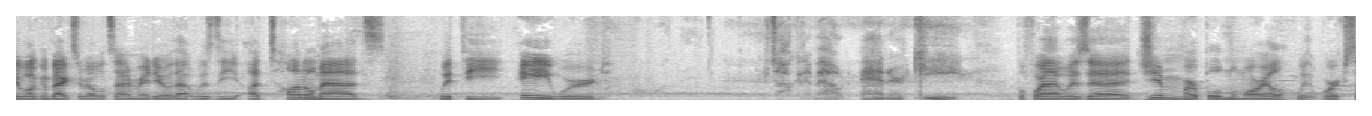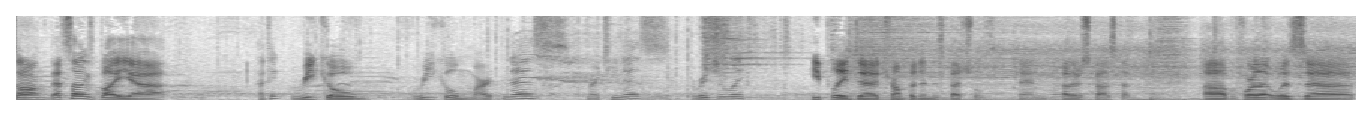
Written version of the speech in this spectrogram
Hey, welcome back to Rebel Time Radio. That was the Autonomads with the A word. You're talking about anarchy. Before that was uh, Jim Murple Memorial with Work Song. That song's by, uh, I think, Rico Rico Martinez Martinez originally. He played uh, trumpet in the specials and other ska stuff. Uh, before that was uh,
